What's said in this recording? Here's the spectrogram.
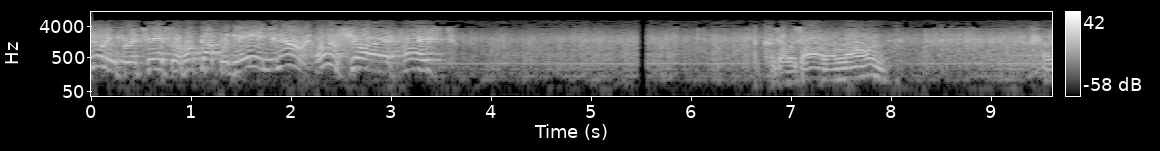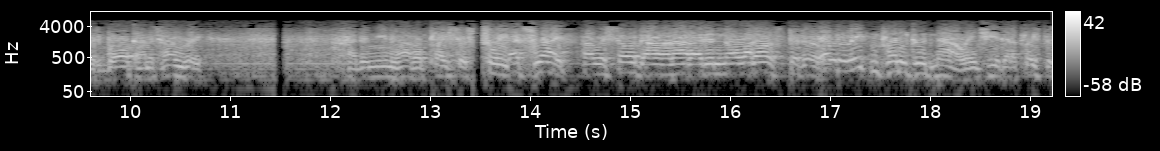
silly for a chance to hook up with me, and you know it. Oh, sure, at first. Because I was all alone. I was broke and I was hungry. I didn't even have a place to sleep. That's right. I was so down and out I didn't know what else to do. Yeah, well, you're eating plenty good now, ain't you? You got a place to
